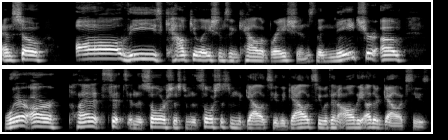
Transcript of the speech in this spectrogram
and so all these calculations and calibrations, the nature of where our planet sits in the solar system, the solar system, the galaxy, the galaxy within all the other galaxies,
